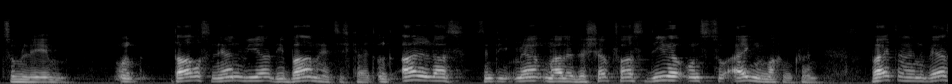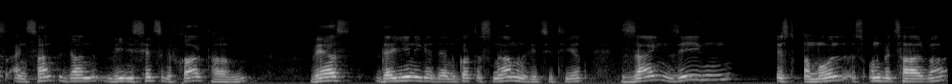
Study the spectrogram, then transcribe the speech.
zum Leben. Und Daraus lernen wir die Barmherzigkeit. Und all das sind die Merkmale des Schöpfers, die wir uns zu eigen machen können. Weiterhin, wäre es ein Santejan, wie die Sitze gefragt haben, wer ist derjenige, der Gottes Namen rezitiert? Sein Segen ist Amol, ist unbezahlbar.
